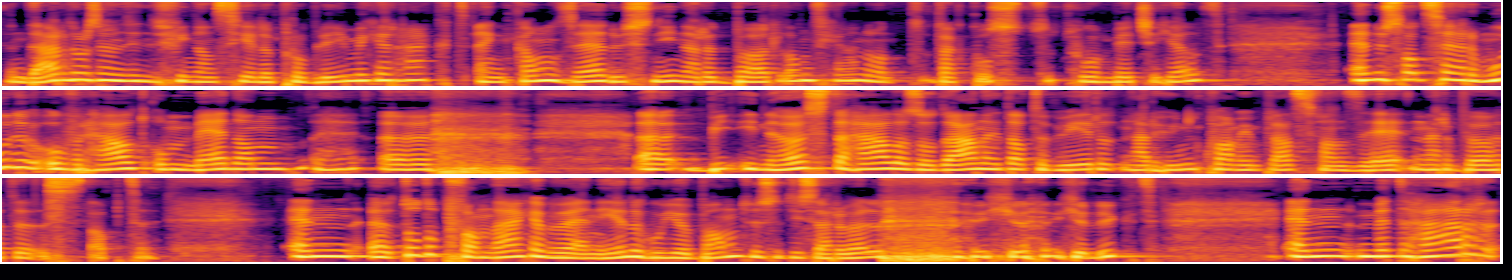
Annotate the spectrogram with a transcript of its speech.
En daardoor zijn ze in de financiële problemen geraakt en kan zij dus niet naar het buitenland gaan, want dat kost toch een beetje geld. En dus had zij haar moeder overhaald om mij dan uh, uh, in huis te halen, zodanig dat de wereld naar hun kwam in plaats van zij naar buiten stapte. En tot op vandaag hebben wij een hele goede band, dus het is haar wel gelukt. En met haar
